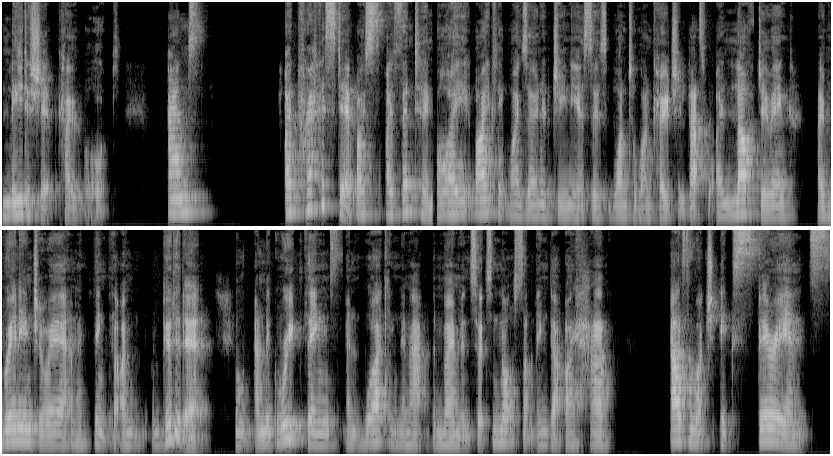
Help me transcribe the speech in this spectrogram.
leadership cohort. And I prefaced it by I said to him, I, I think my zone of genius is one-to-one coaching. That's what I love doing. I really enjoy it and I think that I'm I'm good at it. Um, and the group things and working them at the moment. So it's not something that I have as much experience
